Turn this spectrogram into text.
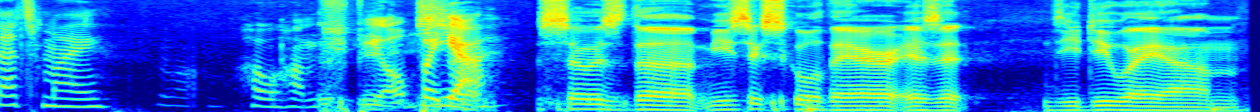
that's my ho hum spiel. But yeah, So is the music school there? Is it? Do you do a um?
